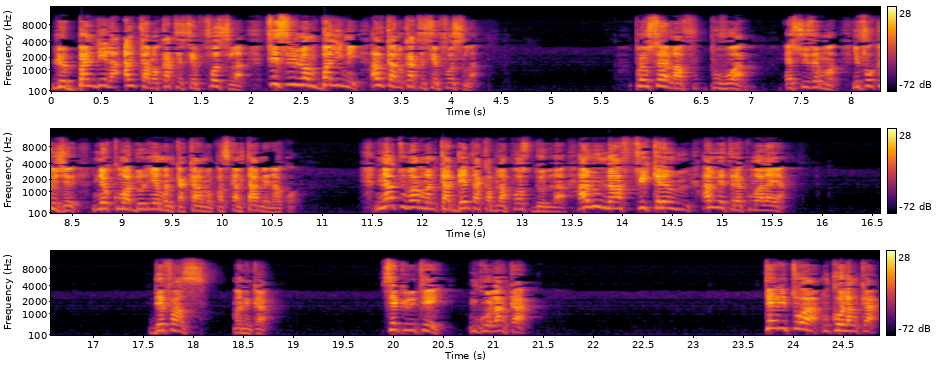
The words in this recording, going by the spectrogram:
Le bandit là, al kalokate c'est fausse là. Fils l'homme balimi, al kalokate c'est fausse là. Professeur la pouvoir. Excusez-moi, il faut que je ne dolnya man kakano parce qu'elle t'a mené quoi? Na tu kabla poste de là. Na fikren, al ne tre kuma là ya. Défense. Maninka. Sécurité, Nkolanka. Territoire, Nkolanka.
